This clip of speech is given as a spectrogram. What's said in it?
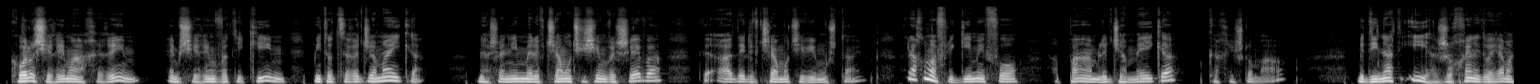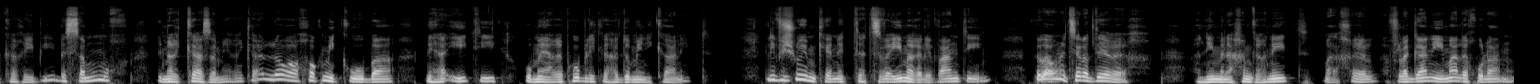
כל השירים האחרים הם שירים ותיקים מתוצרת ג'מייקה, מהשנים 1967 ועד 1972. אנחנו מפליגים אפוא הפעם לג'מייקה, כך יש לומר, מדינת אי השוכנת בים הקריבי, בסמוך למרכז אמריקה, לא רחוק מקובה, מהאיטי ומהרפובליקה הדומיניקנית. לבשו אם כן את הצבעים הרלוונטיים, ובואו נצא לדרך. אני מנחם גרנית, מאחל הפלגה נעימה לכולנו.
